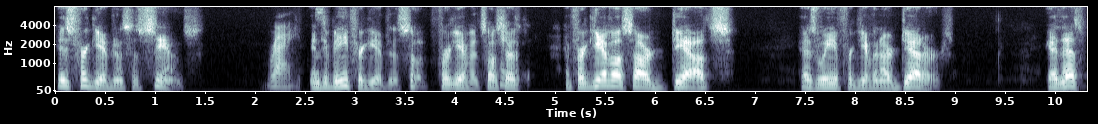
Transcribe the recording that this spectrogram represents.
is forgiveness of sins Right. and to be forgiveness, so forgiven. So Okay. it says, and forgive us our debts as we have forgiven our debtors. And that's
